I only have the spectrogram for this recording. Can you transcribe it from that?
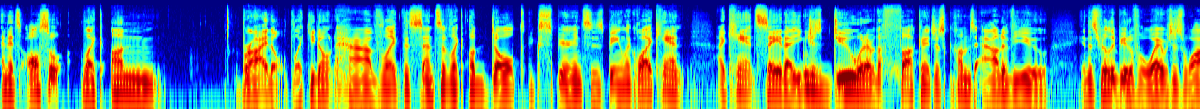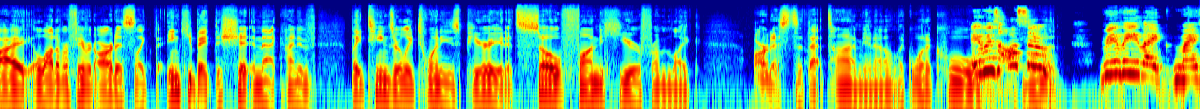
And it's also like un bridled like you don't have like the sense of like adult experiences being like well i can't i can't say that you can just do whatever the fuck and it just comes out of you in this really beautiful way which is why a lot of our favorite artists like incubate the shit in that kind of late teens early 20s period it's so fun to hear from like artists at that time you know like what a cool It was also moment. really like my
